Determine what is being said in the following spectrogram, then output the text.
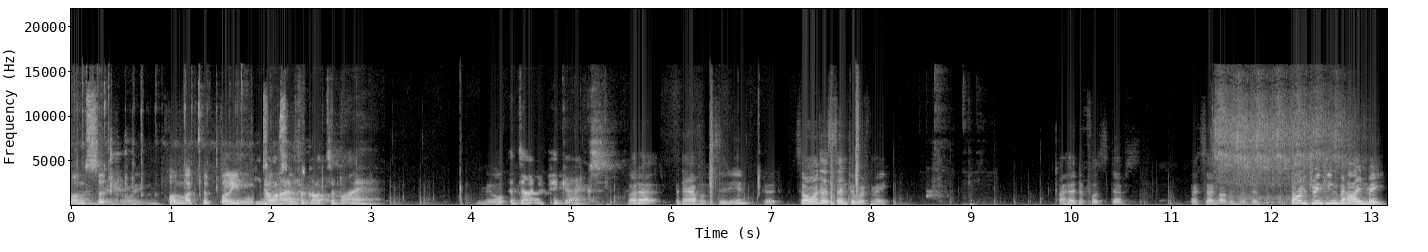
On, That's s- annoying. on like the Hey, you know what I forgot to buy? Milk? A diamond pickaxe. What a, they have obsidian? Good. Someone at center with me. I heard the footsteps. I said not the footsteps. Someone drinking behind me!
